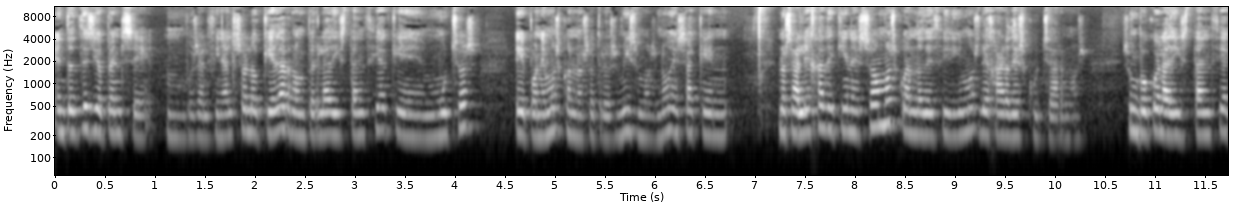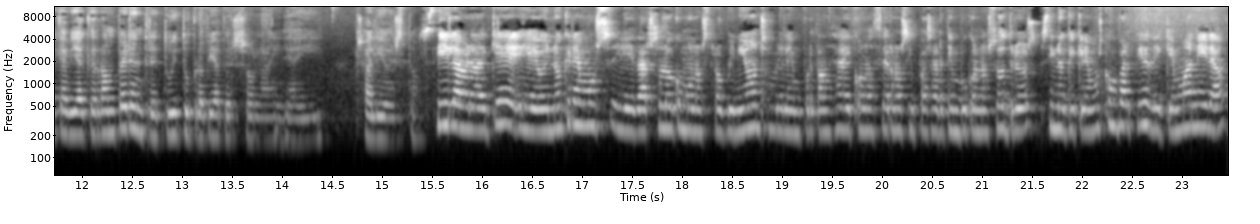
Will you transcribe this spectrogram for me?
Entonces yo pensé, mm, pues al final solo queda romper la distancia que muchos ponemos con nosotros mismos, ¿no? Esa que nos aleja de quienes somos cuando decidimos dejar de escucharnos. Es un poco la distancia que había que romper entre tú y tu propia persona y de ahí salió esto. Sí, la verdad que eh, hoy no queremos eh, dar solo como nuestra opinión sobre la importancia de conocernos y pasar tiempo con nosotros, sino que queremos compartir de qué manera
